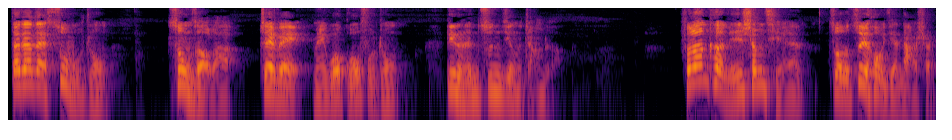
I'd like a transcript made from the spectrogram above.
大家在肃穆中送走了。这位美国国父中令人尊敬的长者，富兰克林生前做的最后一件大事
